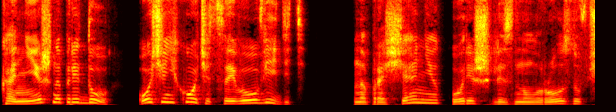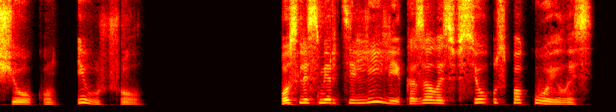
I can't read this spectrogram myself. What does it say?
Конечно, приду. Очень хочется его увидеть. На прощание кореш лизнул розу в щеку и ушел. После смерти Лилии, казалось, все успокоилось,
